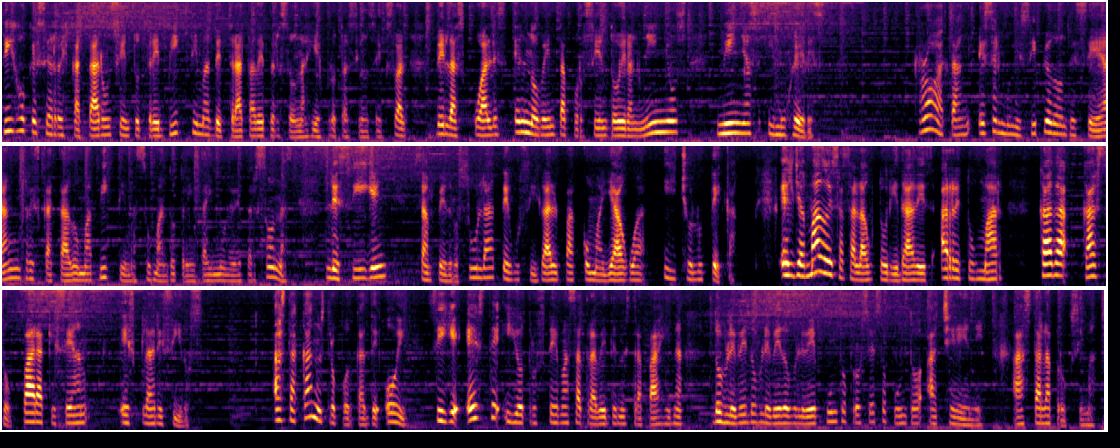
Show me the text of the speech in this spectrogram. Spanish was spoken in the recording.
dijo que se rescataron 103 víctimas de trata de personas y explotación sexual, de las cuales el 90% eran niños, niñas y mujeres. Roatán es el municipio donde se han rescatado más víctimas, sumando 39 personas. Le siguen San Pedro Sula, Tegucigalpa, Comayagua y Choluteca. El llamado es a las autoridades a retomar cada caso para que sean esclarecidos. Hasta acá nuestro podcast de hoy. Sigue este y otros temas a través de nuestra página www.proceso.hn. Hasta la próxima.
